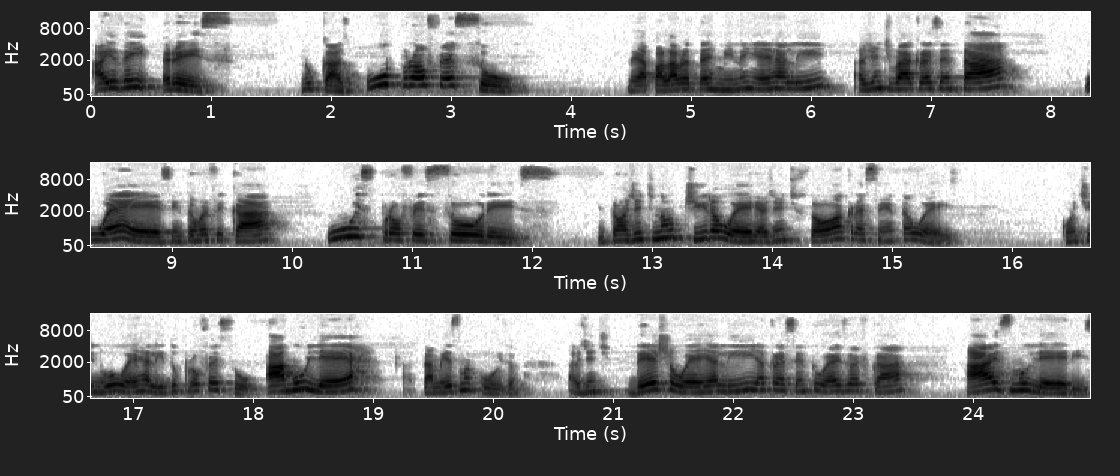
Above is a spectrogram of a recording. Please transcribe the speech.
Aí vem res. No caso, o professor né? A palavra termina em R ali, a gente vai acrescentar o ES, então vai ficar Os professores. Então, a gente não tira o R, a gente só acrescenta o S. Continua o R ali do professor. A mulher, tá a mesma coisa. A gente deixa o R ali e acrescenta o S, vai ficar as mulheres.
